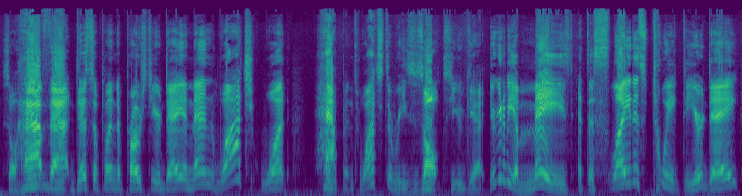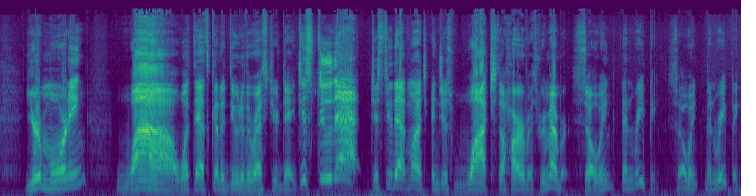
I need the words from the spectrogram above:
So have that disciplined approach to your day, and then watch what happens. Watch the results you get. You're going to be amazed at the slightest tweak to your day, your morning. Wow, what that's going to do to the rest of your day. Just do that. Just do that much and just watch the harvest. Remember, sowing, then reaping. Sowing, then reaping.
